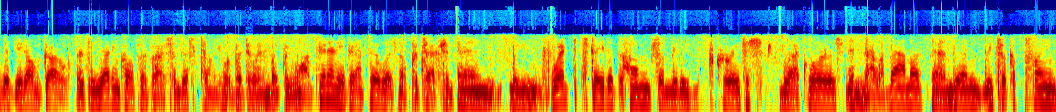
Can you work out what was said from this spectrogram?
that you don't go. It's a Yachting call for advice. I'm just telling you what we're doing what we want. In any event, there was no protection. And we went, stayed at the home of some really courageous black lawyers in Alabama, and then we took a plane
